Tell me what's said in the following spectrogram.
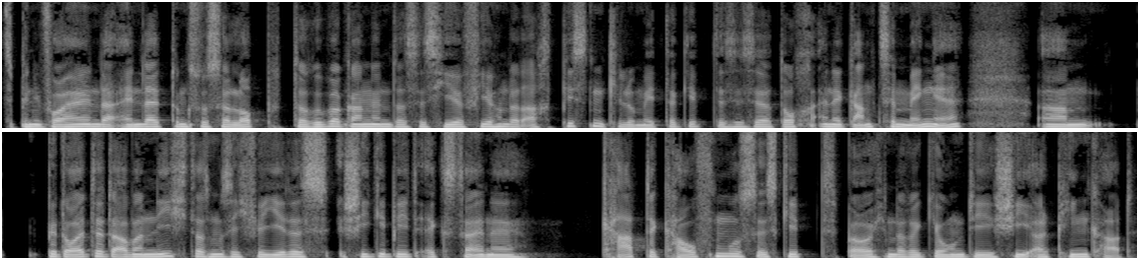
Jetzt bin ich vorher in der Einleitung so salopp darüber gegangen, dass es hier 408 Pistenkilometer gibt. Das ist ja doch eine ganze Menge. Ähm, bedeutet aber nicht, dass man sich für jedes Skigebiet extra eine Karte kaufen muss. Es gibt bei euch in der Region die Ski Alpin Card.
